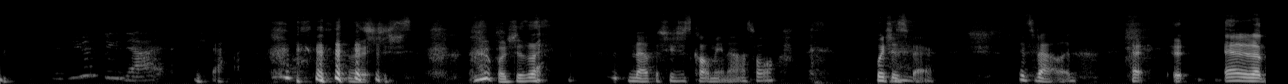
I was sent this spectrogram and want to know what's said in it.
Did you just do that? Yeah. Right. It's just- What'd you say? No, but she just called me an asshole, which is fair. It's valid. It ended up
